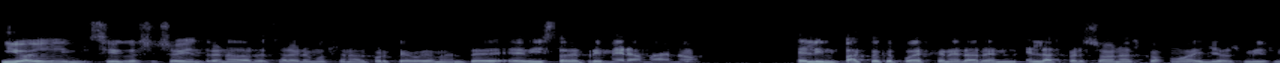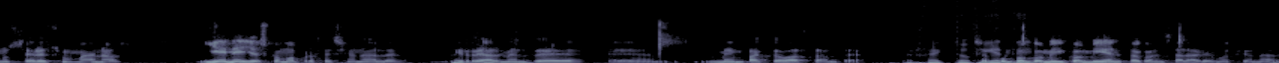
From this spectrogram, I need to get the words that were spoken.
y hoy sigo, soy entrenador de salario emocional porque obviamente he visto de primera mano el impacto que puede generar en, las personas como ellos mismos, seres humanos, y en ellos como profesionales. Y realmente eh, me impactó bastante. Perfecto. fue un poco mi comienzo con el salario emocional.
